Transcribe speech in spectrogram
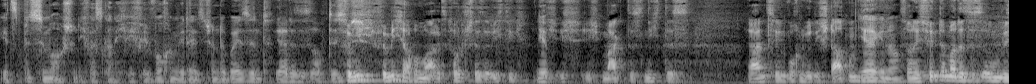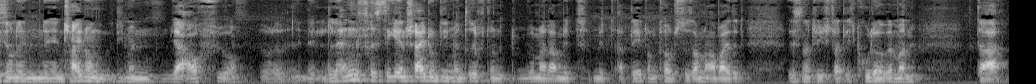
Jetzt sind wir auch schon, ich weiß gar nicht, wie viele Wochen wir da jetzt schon dabei sind. Ja, das ist auch das für, mich, für mich auch immer als Coach sehr, sehr wichtig. Ja. Ich, ich, ich mag das nicht, dass ja, in zehn Wochen will ich starten. Ja, genau. Sondern ich finde immer, das ist irgendwie so eine, eine, Entscheidung, die man ja auch für, eine langfristige Entscheidung, die man trifft. Und wenn man da mit, mit Athlet und Coach zusammenarbeitet, ist es natürlich deutlich cooler, wenn man da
